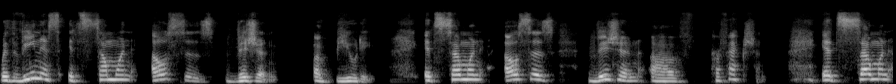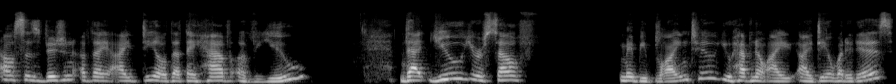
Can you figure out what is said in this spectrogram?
with venus it's someone else's vision of beauty. It's someone else's vision of perfection. It's someone else's vision of the ideal that they have of you that you yourself may be blind to. You have no idea what it is,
